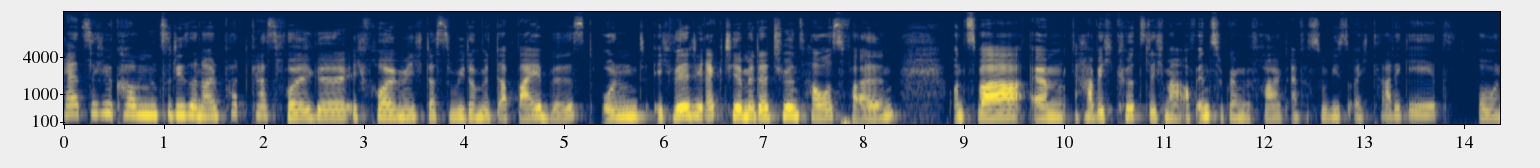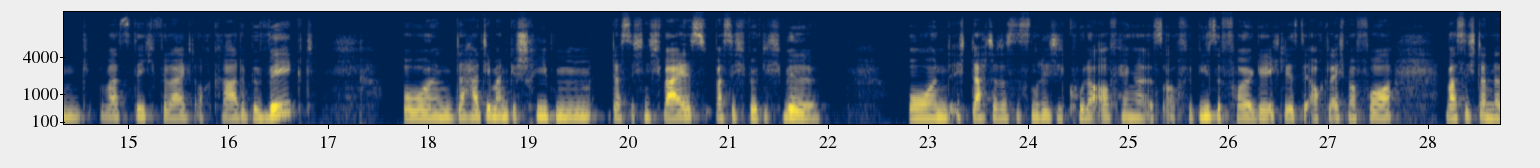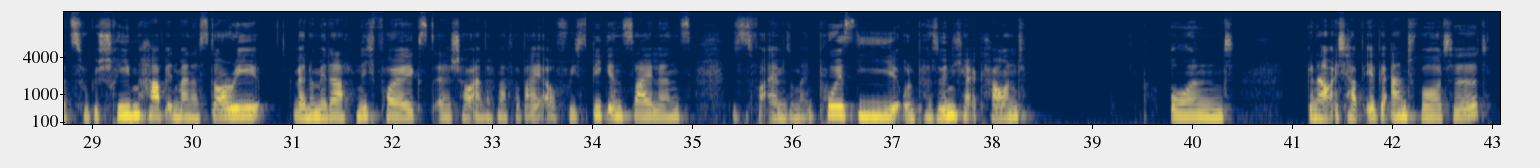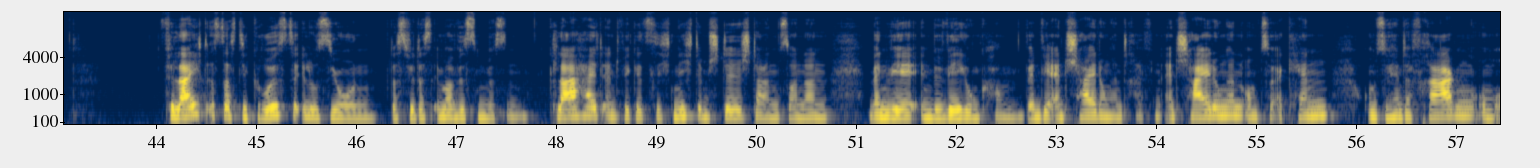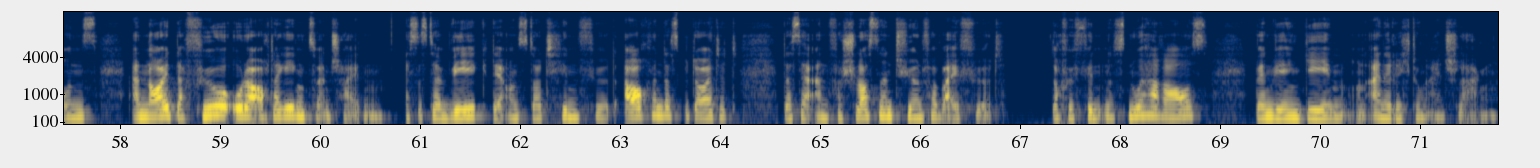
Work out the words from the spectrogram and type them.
Herzlich willkommen zu dieser neuen Podcast-Folge. Ich freue mich, dass du wieder mit dabei bist und ich will direkt hier mit der Tür ins Haus fallen. Und zwar ähm, habe ich kürzlich mal auf Instagram gefragt, einfach so, wie es euch gerade geht und was dich vielleicht auch gerade bewegt. Und da hat jemand geschrieben, dass ich nicht weiß, was ich wirklich will. Und ich dachte, dass es ein richtig cooler Aufhänger ist, auch für diese Folge. Ich lese dir auch gleich mal vor, was ich dann dazu geschrieben habe in meiner Story. Wenn du mir da noch nicht folgst, äh, schau einfach mal vorbei auf We Speak in Silence. Das ist vor allem so mein Poesie- und persönlicher Account. Und genau, ich habe ihr geantwortet, Vielleicht ist das die größte Illusion, dass wir das immer wissen müssen. Klarheit entwickelt sich nicht im Stillstand, sondern wenn wir in Bewegung kommen, wenn wir Entscheidungen treffen. Entscheidungen, um zu erkennen, um zu hinterfragen, um uns erneut dafür oder auch dagegen zu entscheiden. Es ist der Weg, der uns dorthin führt, auch wenn das bedeutet, dass er an verschlossenen Türen vorbeiführt. Doch wir finden es nur heraus, wenn wir ihn gehen und eine Richtung einschlagen.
